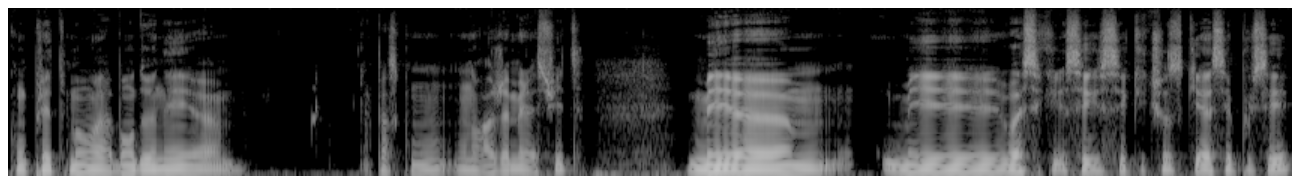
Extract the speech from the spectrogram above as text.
complètement abandonné euh, parce qu'on on n'aura jamais la suite. Mais, euh, c'est que- c'est c'est quelque chose qui est assez poussé.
